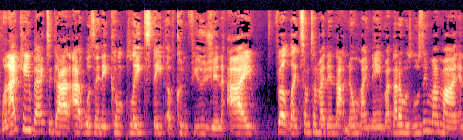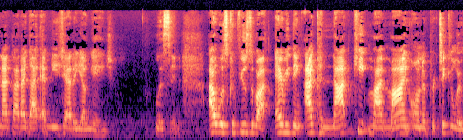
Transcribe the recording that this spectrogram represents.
when I came back to God, I was in a complete state of confusion. I felt like sometimes I did not know my name. I thought I was losing my mind and I thought I got amnesia at a young age listen. I was confused about everything. I could not keep my mind on a particular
